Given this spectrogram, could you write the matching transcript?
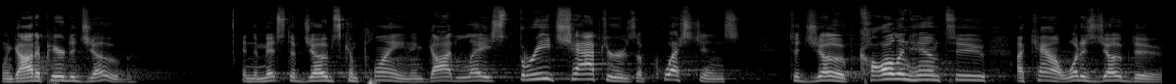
When God appeared to Job, in the midst of Job's complaint, and God lays three chapters of questions to Job, calling him to account. What does Job do?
